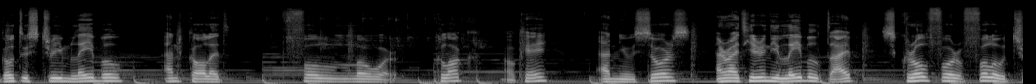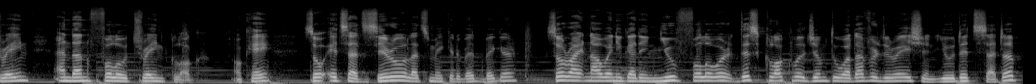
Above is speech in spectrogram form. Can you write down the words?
go to stream label, and call it follower clock, okay? Add new source, and right here in the label type, scroll for follow train, and then follow train clock okay? So it's at zero, let's make it a bit bigger. So right now when you get a new follower, this clock will jump to whatever duration you did set up.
